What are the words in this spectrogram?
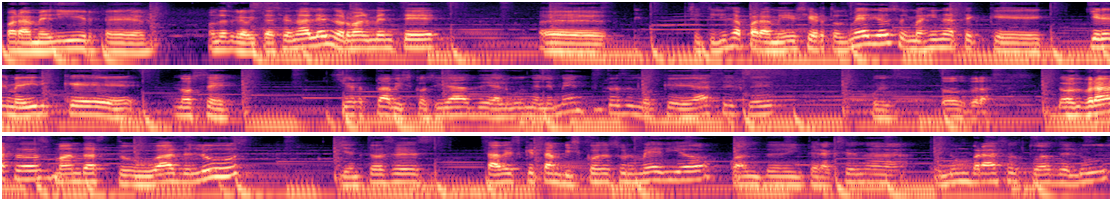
para medir eh, ondas gravitacionales. Normalmente eh, se utiliza para medir ciertos medios. Imagínate que quieres medir que, no sé, cierta viscosidad de algún elemento. Entonces lo que haces es, pues, Dos brazos. dos brazos, mandas tu haz de luz y entonces sabes qué tan viscoso es un medio cuando interacciona en un brazo tu haz de luz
